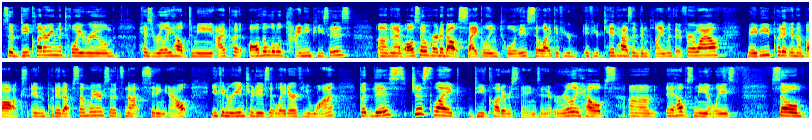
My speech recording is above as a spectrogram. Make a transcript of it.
So decluttering the toy room has really helped me. I put all the little tiny pieces. Um, and I've also heard about cycling toys. So like if your if your kid hasn't been playing with it for a while, maybe put it in a box and put it up somewhere so it's not sitting out. You can reintroduce it later if you want but this just like declutters things and it really helps. Um, it helps me at least. So,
